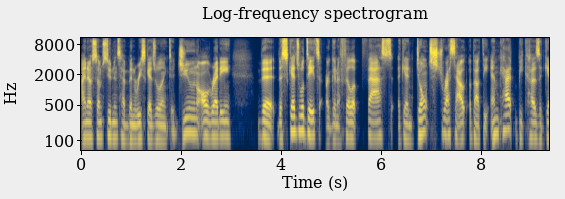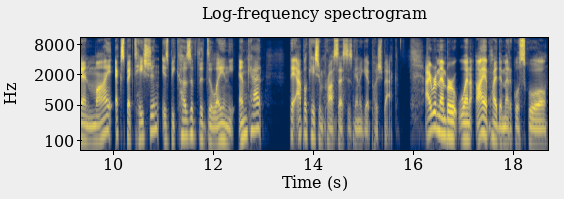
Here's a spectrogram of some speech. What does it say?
I know some students have been rescheduling to June already the the schedule dates are going to fill up fast. Again don't stress out about the mcat because again my expectation is because of the delay in the mcat the application process is going to get pushed back. I remember when i applied to medical school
